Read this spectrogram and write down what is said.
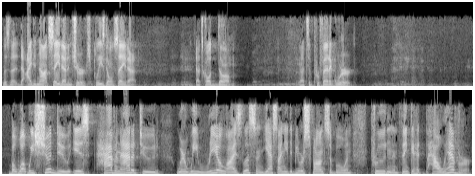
listen. I did not say that in church. Please don't say that. That's called dumb. That's a prophetic word. But what we should do is have an attitude where we realize listen, yes, I need to be responsible and prudent and think ahead. However,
